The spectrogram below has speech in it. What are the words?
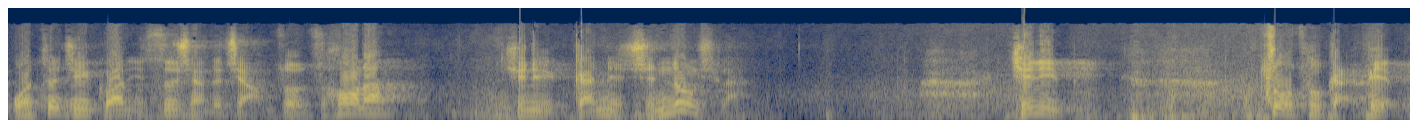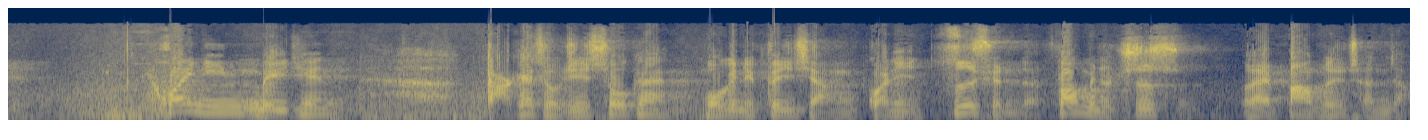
我这期管理思想的讲座之后呢，请你赶紧行动起来。请你做出改变。欢迎您每天打开手机收看我给你分享管理咨询的方面的知识，来帮助你成长。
